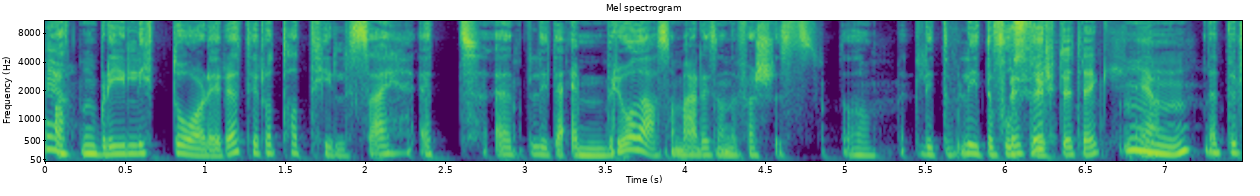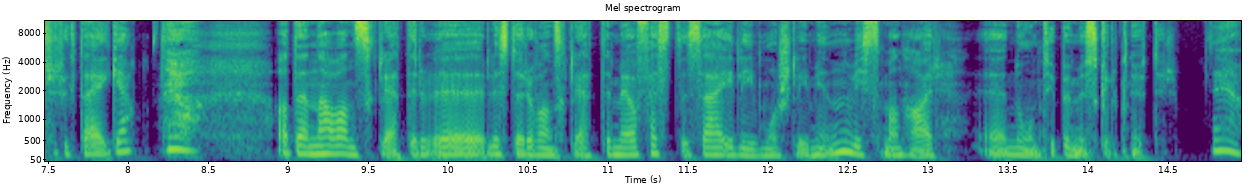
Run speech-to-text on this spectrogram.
Ja. At den blir litt dårligere til å ta til seg et, et lite embryo, da, som er liksom det første altså, Et lite, lite foster. Befruktet egg. Ja. Mm, et befrukta egg, ja. At den har vanskeligheter, eh, eller større vanskeligheter med å feste seg i livmorslimhinnen hvis man har eh, noen type muskelknuter. Ja.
